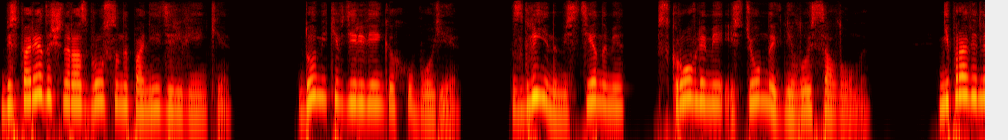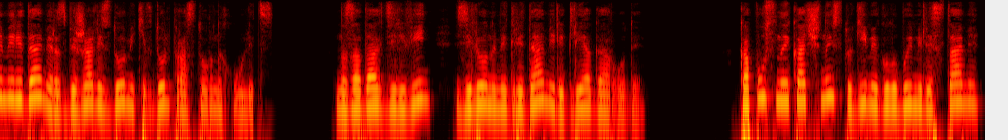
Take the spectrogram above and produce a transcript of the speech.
Беспорядочно разбросаны по ней деревеньки. Домики в деревеньках убогие, с глиняными стенами, с кровлями из темной гнилой соломы. Неправильными рядами разбежались домики вдоль просторных улиц. На задах деревень зелеными грядами легли огороды. Капустные кочны с тугими голубыми листами,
